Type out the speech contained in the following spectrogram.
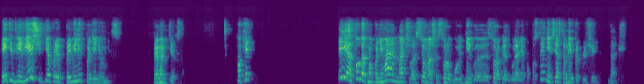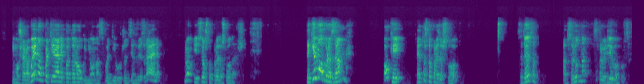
Эти две вещи тебе привели к падению вниз. Прямым текстом. Окей. И оттуда, как мы понимаем, началось все наши 40, дней, 40 лет гуляния по пустыне и все остальные приключения дальше. И Мушарабейну потеряли по дорогу, не он нас водил уже в землю Израиля. Ну и все, что произошло дальше. Таким образом, окей, это что произошло. Задается абсолютно справедливый вопрос.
